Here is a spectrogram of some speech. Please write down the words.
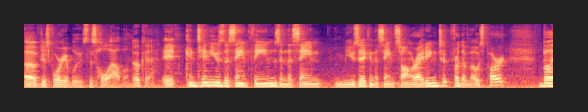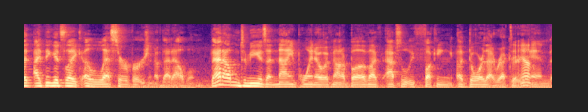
of Dysphoria Blues, this whole album. Okay. It continues the same themes and the same music and the same songwriting to, for the most part, but I think it's like a lesser version of that album. That album to me is a 9.0 if not above. I absolutely fucking adore that record Damn. and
